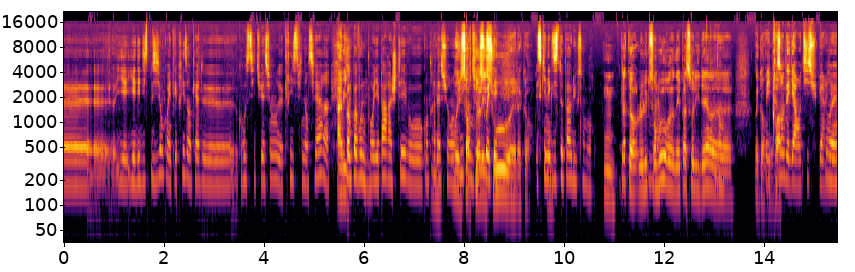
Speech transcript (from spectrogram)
euh, il y, a- il y a des dispositions qui ont été prises en cas de grosse situation de crise financière Ah oui. comme quoi vous ne pourriez pas racheter vos contrats d'assurance Oui, vie comme vous les souhaitez sous, ouais, d'accord. ce qui n'existe pas au Luxembourg Hmm, D'accord. Le Luxembourg euh, n'est pas solidaire. euh, D'accord. Il Bon, présente des garanties supérieures Ouais.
